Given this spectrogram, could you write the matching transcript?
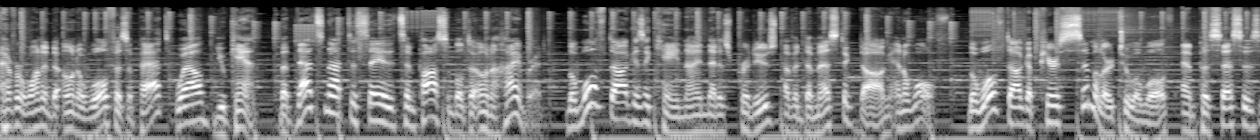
Ever wanted to own a wolf as a pet? Well, you can. But that's not to say it's impossible to own a hybrid. The wolf dog is a canine that is produced of a domestic dog and a wolf. The wolf dog appears similar to a wolf and possesses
